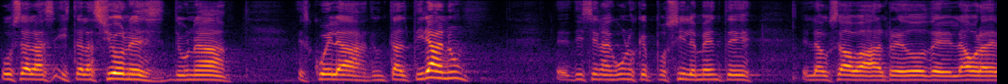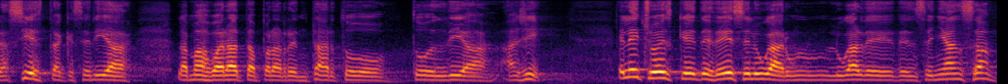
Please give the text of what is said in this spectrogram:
usa las instalaciones de una escuela de un tal tirano. Eh, dicen algunos que posiblemente la usaba alrededor de la hora de la siesta, que sería la más barata para rentar todo, todo el día allí. El hecho es que desde ese lugar, un lugar de, enseñanza,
